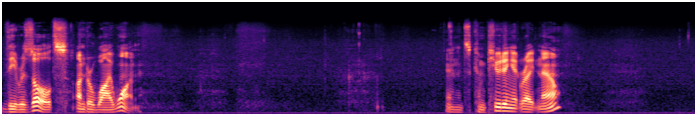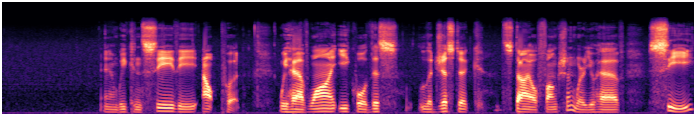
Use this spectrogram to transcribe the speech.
the results under Y1. And it's computing it right now. And we can see the output. We have y equal this logistic style function where you have c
